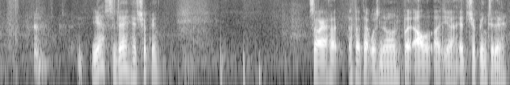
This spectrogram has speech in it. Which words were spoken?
yes, today it's shipping. Sorry, I thought, I thought that was known, but I'll, uh, yeah, it's shipping today.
